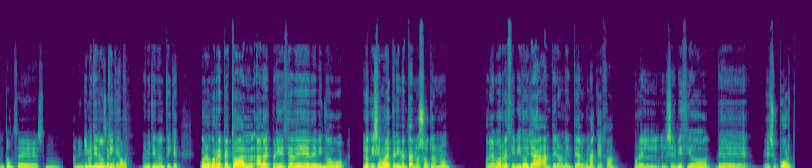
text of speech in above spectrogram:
Entonces, mm, emitiendo un ticket, Emitiendo un ticket. Bueno, con respecto a la experiencia de, de Bitnovo, lo quisimos experimentar nosotros, ¿no? Habíamos recibido ya anteriormente alguna queja por el, servicio de, de support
